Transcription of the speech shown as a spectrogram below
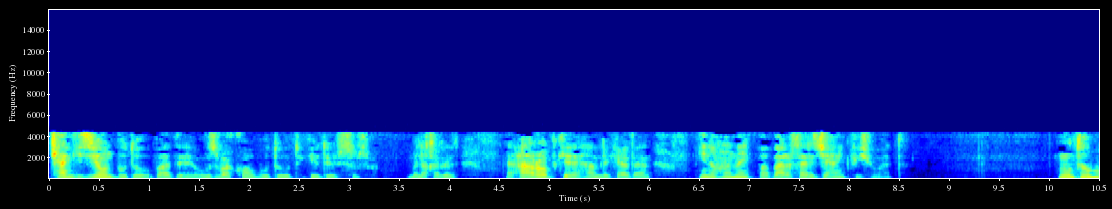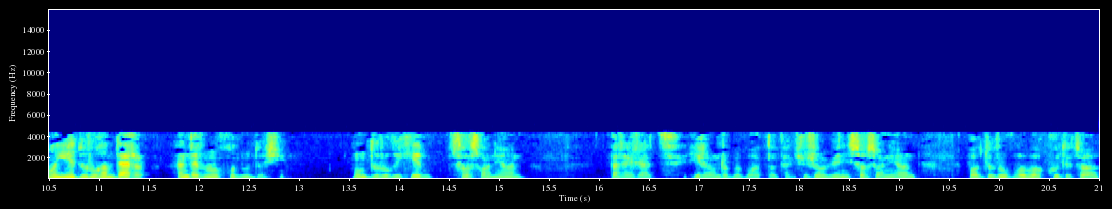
چنگیزیان بود و بعد ازبک بود و دیگه بالاخره عرب که حمله کردن اینا همه بر اثر جنگ پیش اومد. منتها ما یه دروغ هم در اندرون خودمون داشتیم. اون دروغی که ساسانیان در حقیقت ایران رو به باد دادن. چون شما ببینید ساسانیان با دروغ و با کودتا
